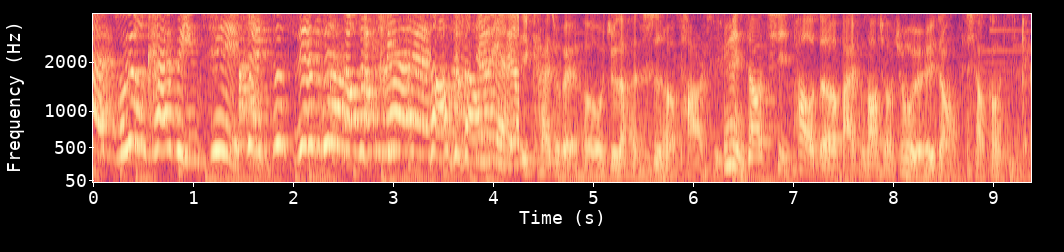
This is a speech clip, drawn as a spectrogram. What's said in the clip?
还不用开瓶器，可以直接这样子开，超级方便，一开就可以喝，我觉得很适合 party，因为你知道气泡的白葡萄酒就会有一种小高级感。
